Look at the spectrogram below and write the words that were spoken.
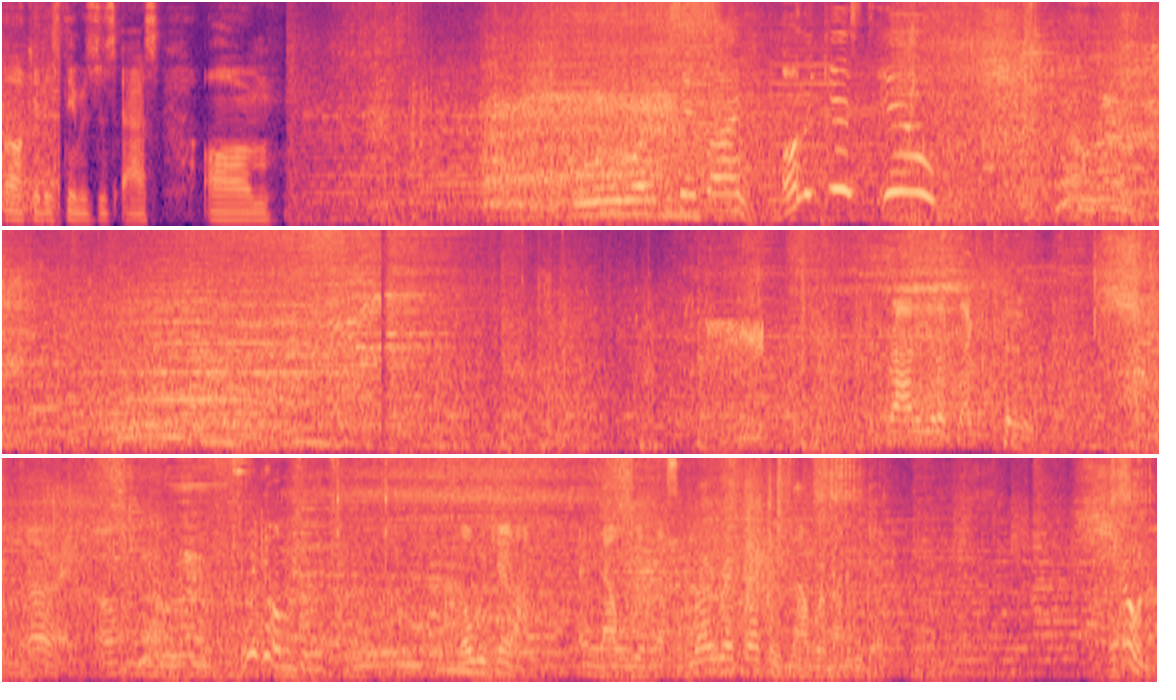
Oh, okay, this team is just ass. Um, we were at the same time. Oh, they kissed. Ew. Brownie, you look like poo. Alright. Um, can we kill him, please? No, we cannot. And that will be a lesson learned right there, because now we're about to be dead. Oh no.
